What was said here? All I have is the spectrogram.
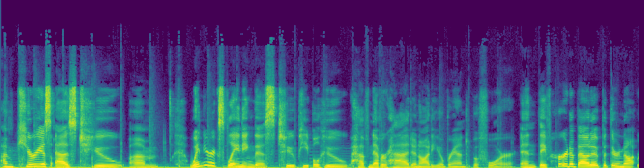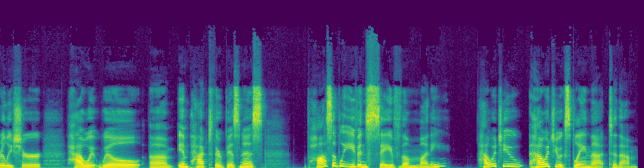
I'm curious as to um, when you're explaining this to people who have never had an audio brand before and they've heard about it, but they're not really sure how it will um, impact their business, possibly even save them money. How would you how would you explain that to them?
